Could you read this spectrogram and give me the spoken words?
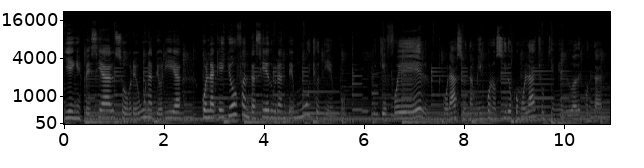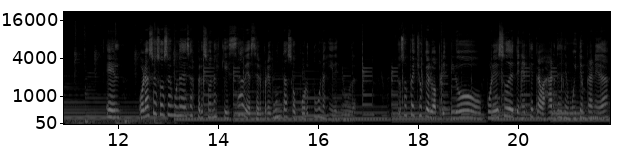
y en especial sobre una teoría con la que yo fantaseé durante mucho tiempo, y que fue él, Horacio, también conocido como Lacho, quien me ayudó a desmontar. Él, Horacio Sosa es una de esas personas que sabe hacer preguntas oportunas y desnudas. Yo sospecho que lo aprendió por eso de tener que trabajar desde muy temprana edad,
